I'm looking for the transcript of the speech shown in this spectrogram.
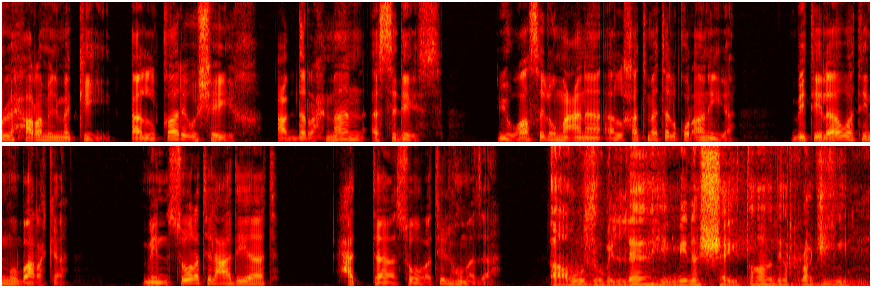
الحرم المكي القارئ الشيخ عبد الرحمن السديس يواصل معنا الختمة القرآنية بتلاوة مباركة من سورة العاديات حتى سورة الهمزة. أعوذ بالله من الشيطان الرجيم.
